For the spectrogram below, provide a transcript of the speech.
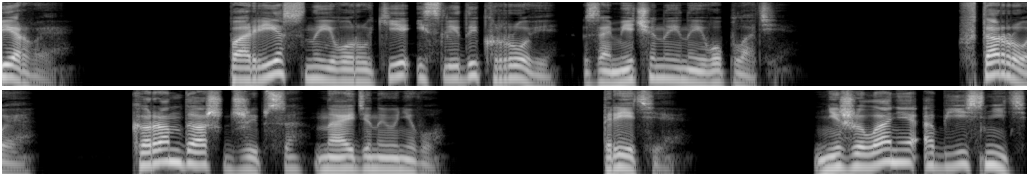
Первое. Порез на его руке и следы крови, замеченные на его платье. Второе. Карандаш Джипса, найденный у него. Третье. Нежелание объяснить,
